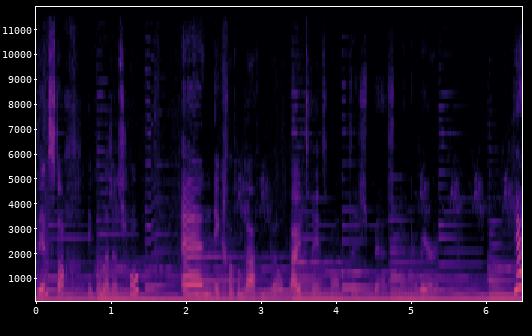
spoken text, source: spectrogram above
Dinsdag. Ik kom net uit school. En ik ga vandaag mijn bel buitenrit, want het is best lekker weer. Ja.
